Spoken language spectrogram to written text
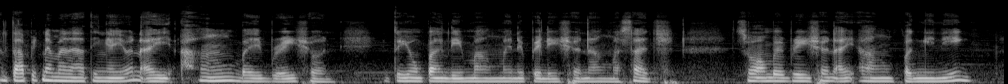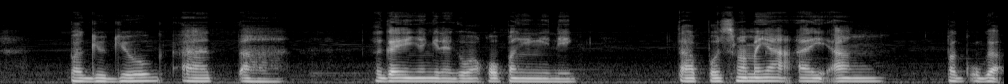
Ang topic naman natin ngayon ay ang vibration. Ito yung panglimang manipulation ng massage. So, ang vibration ay ang panginig, pagyugyog, at ah, kagaya niyang ginagawa ko, panginginig. Tapos, mamaya ay ang pag-uga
